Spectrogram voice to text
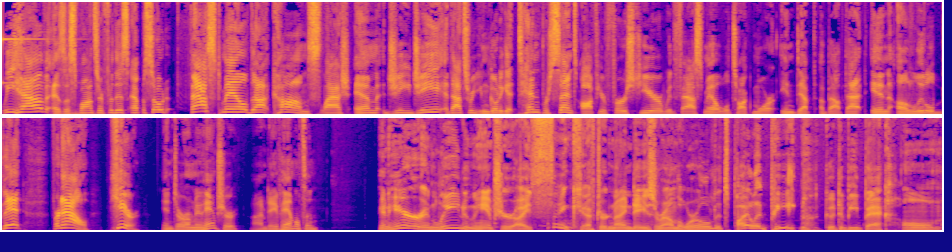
We have as a sponsor for this episode, fastmail.com slash MGG. That's where you can go to get 10% off your first year with Fastmail. We'll talk more in depth about that in a little bit. For now, here in Durham, New Hampshire, I'm Dave Hamilton. And here in Lee, New Hampshire, I think after nine days around the world, it's Pilot Pete. Good to be back home.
